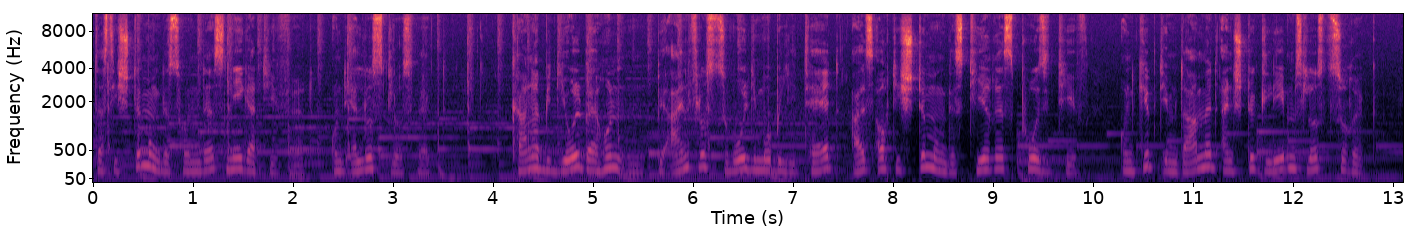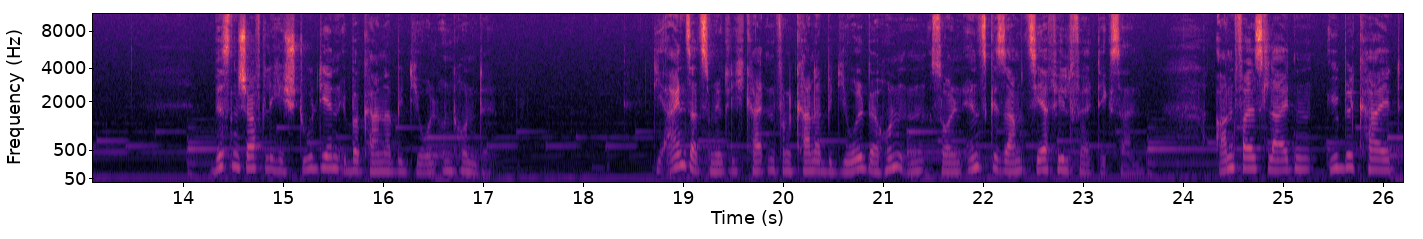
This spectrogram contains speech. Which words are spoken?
dass die Stimmung des Hundes negativ wird und er lustlos wirkt. Cannabidiol bei Hunden beeinflusst sowohl die Mobilität als auch die Stimmung des Tieres positiv und gibt ihm damit ein Stück Lebenslust zurück. Wissenschaftliche Studien über Cannabidiol und Hunde die Einsatzmöglichkeiten von Cannabidiol bei Hunden sollen insgesamt sehr vielfältig sein. Anfallsleiden, Übelkeit,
